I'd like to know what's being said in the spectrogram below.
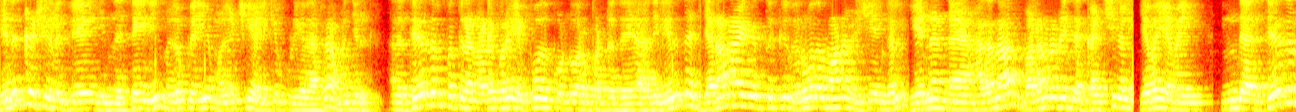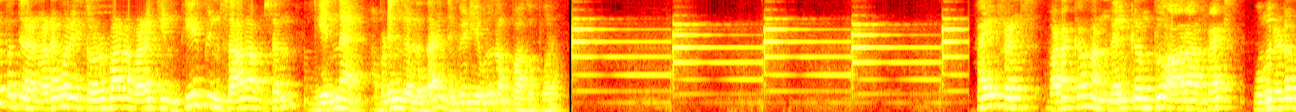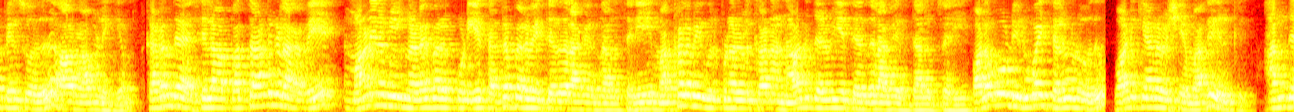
எதிர்க்கட்சிகளுக்கு இந்த செய்தி மிகப்பெரிய மகிழ்ச்சி அளிக்கக்கூடியதாக அமைஞ்சிருக்கு. அந்த தேர்தல் பத்திர நடைமுறை எப்போது கொண்டு வரப்பட்டது? அதில் இருந்த ஜனநாயகத்துக்கு விரோதமான விஷயங்கள் என்னென்ன? அதனால் பலனடைந்த கட்சிகள் எவை எவை? இந்த தேர்தல் பத்திர நடைமுறை தொடர்பான வழக்கின் தீர்ப்பின் சாராம்சம் என்ன? அப்படிங்கறத தான் இந்த வீடியோவில் நம்ம பார்க்க போறோம். ஹை ஃப்ரெண்ட்ஸ் வணக்கம் and welcome to RR facts உங்களிடம் பேசுவது ஆர். ராமலிங்கம். கடந்த சில பத்தாண்டுகளாகவே மாநிலங்களில் நடைபெறக்கூடிய சட்டப்பேரவை தேர்தலாக இருந்தாலும் சரி மக்களவை உறுப்பினர்களுக்கான நாடு தழுவிய தேர்தலாக இருந்தாலும் சரி பல கோடி ரூபாய் செலவிடுவது வாடிக்கையான விஷயமாக இருக்கு. அந்த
